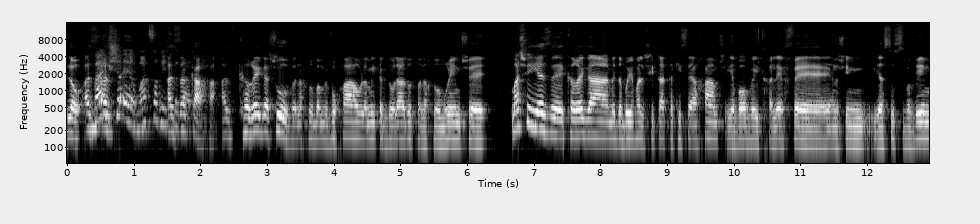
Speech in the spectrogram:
לא, אז... מה יישאר? מה צריך לדעת? אז ככה, אז כרגע שוב, אנחנו במבוכה העולמית הגדולה הזאת ואנחנו אומרים ש... מה שיהיה זה כרגע מדברים על שיטת הכיסא החם, שיבוא ויתחלף, אה, אנשים יעשו סבבים,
